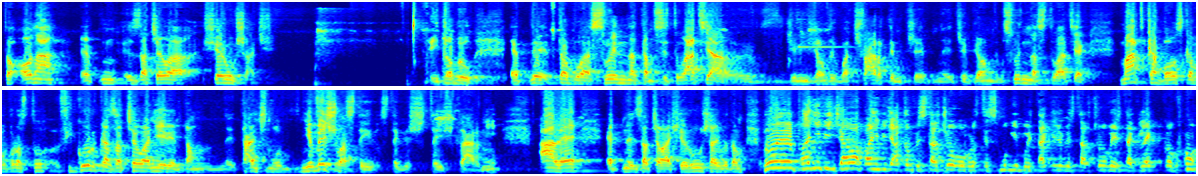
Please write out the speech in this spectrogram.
to ona zaczęła się ruszać. I to, był, e, to była słynna tam sytuacja w 94 czy, czy 5, słynna sytuacja, jak Matka Boska po prostu, figurka zaczęła, nie wiem, tam tańczyć, no nie wyszła z tej, z tej, z tej szklarni, ale e, zaczęła się ruszać, bo tam, e, pani widziała, pani widziała, to wystarczyło, po prostu te smugi były takie, że wystarczyło, wiesz, tak lekko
